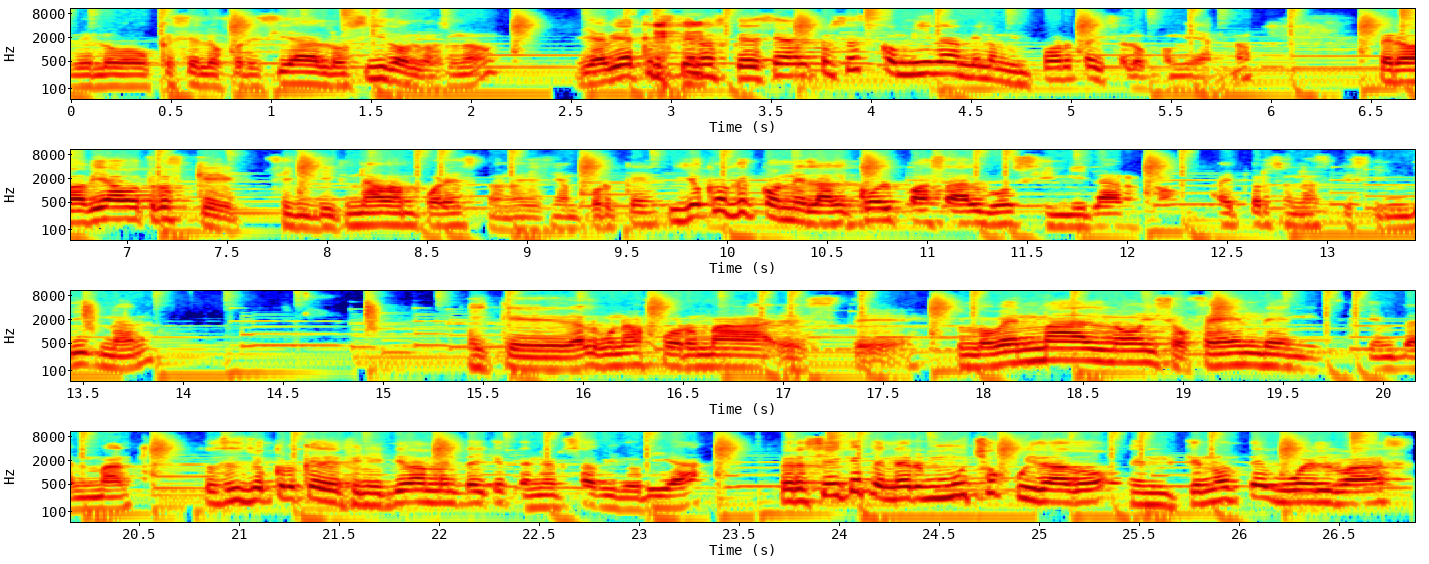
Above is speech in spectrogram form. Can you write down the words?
de, lo que se le ofrecía a los ídolos, ¿no? Y había cristianos que decían, pues es comida, a mí no me importa, y se lo comían, ¿no? Pero había otros que se indignaban por esto, ¿no? Y decían, ¿por qué? Y yo creo que con el alcohol pasa algo similar, ¿no? Hay personas que se indignan y que de alguna forma este, pues lo ven mal, ¿no? Y se ofenden y se sienten mal. Entonces yo creo que definitivamente hay que tener sabiduría, pero sí hay que tener mucho cuidado en que no te vuelvas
